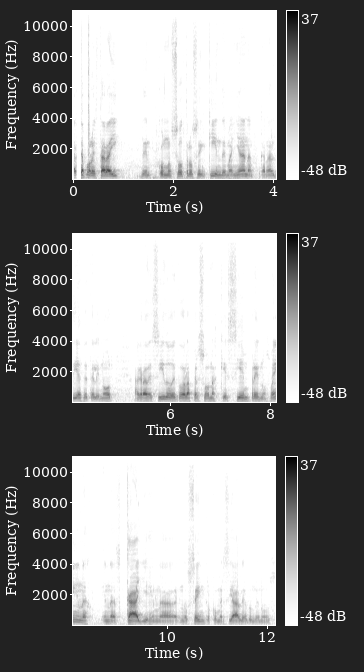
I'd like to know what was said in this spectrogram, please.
Gracias por estar ahí con nosotros aquí en De Mañana, Canal 10 de Telenor. Agradecido de todas las personas que siempre nos ven en las, en las calles, en, los centros comerciales, donde nos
